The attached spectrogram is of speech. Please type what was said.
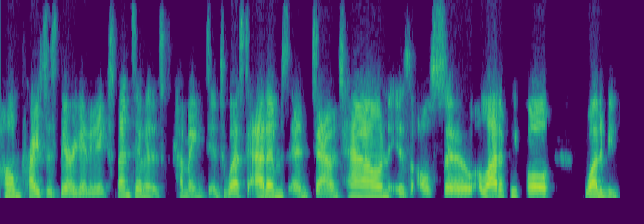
home prices there are getting expensive, and it's coming into West Adams and downtown is also a lot of people want to be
